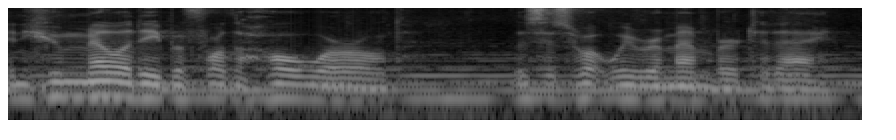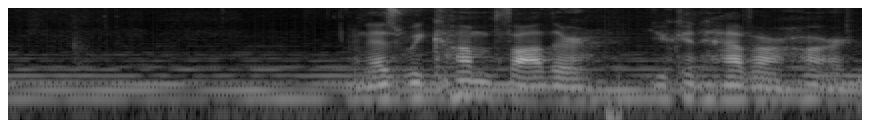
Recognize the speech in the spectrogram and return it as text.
in humility before the whole world. This is what we remember today. And as we come, Father, you can have our heart.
